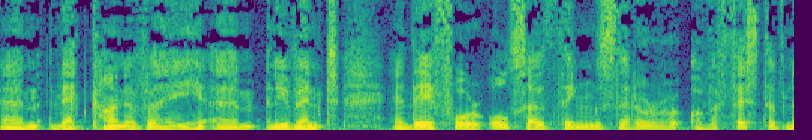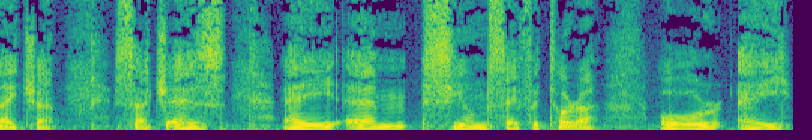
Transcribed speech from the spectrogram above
um, that kind of a um, an event, and therefore also things that are of a festive nature, such as a um, Siyum Sefer Torah or a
